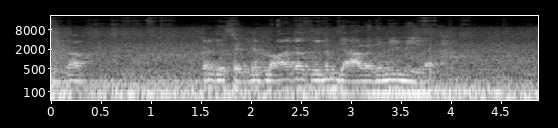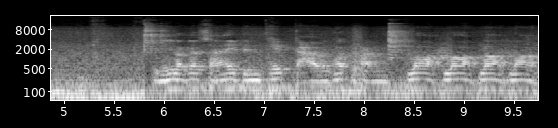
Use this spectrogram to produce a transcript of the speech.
นี่ครับ ก็จะเสร็จเรียบร้อยก็คือน้ำยาเราจะไม่มีแล้ว ทีนี้เราก็ใช้เป็นเทปกาวนะครับพันรอบรอบรอบรอบ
